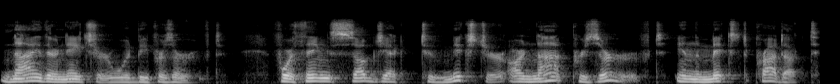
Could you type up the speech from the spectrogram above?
neither nature would be preserved. For things subject to mixture are not preserved in the mixed product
